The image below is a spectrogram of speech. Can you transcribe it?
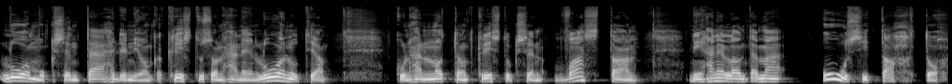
luomuksen tähden, jonka Kristus on hänen luonut ja kun hän on ottanut Kristuksen vastaan, niin hänellä on tämä uusi tahto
